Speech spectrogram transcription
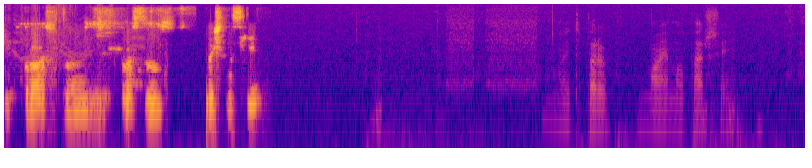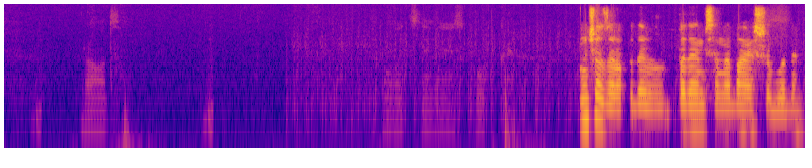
І Просто, просто обичний слід. Ну і тепер маємо перший раунд. Повноцінної скупки. Ну що, зараз подивимося на бай, що буде. Так,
